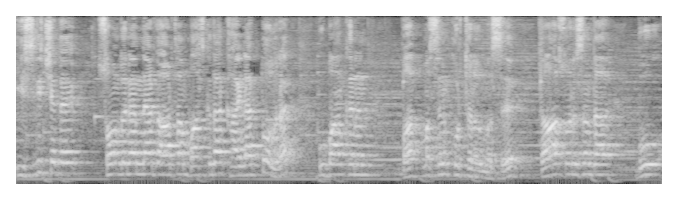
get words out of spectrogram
İsviçre'de son dönemlerde artan baskıdan kaynaklı olarak bu bankanın batmasının kurtarılması, daha sonrasında bu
